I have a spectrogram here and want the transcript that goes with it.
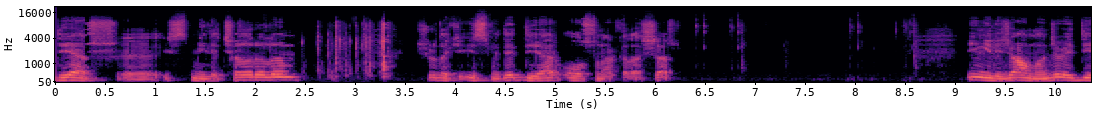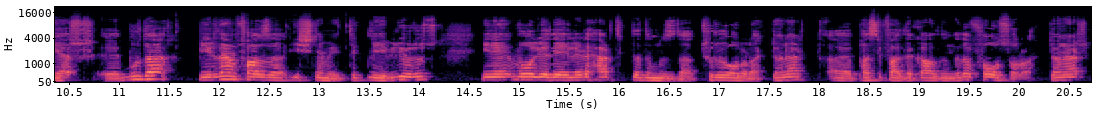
diğer e, ismiyle çağıralım. Şuradaki ismi de diğer olsun arkadaşlar. İngilizce, Almanca ve diğer. E, burada birden fazla işlemi tıklayabiliyoruz. Yine volio değerleri her tıkladığımızda true olarak döner. E, pasif halde kaldığında da false olarak döner.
